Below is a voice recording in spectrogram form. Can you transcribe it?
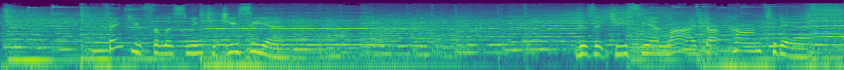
Thank you for listening to GCN. Visit GCNlive.com today.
